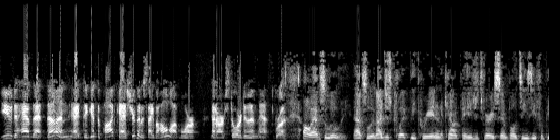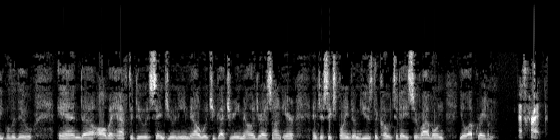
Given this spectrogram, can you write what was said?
you to have that done, uh, to get the podcast, you're going to save a whole lot more at our store doing that. Right. Oh, absolutely, absolutely. And I just click the create an account page. It's very simple. It's easy for people to do, and uh, all they have to do is send you an email, which you got your email address on here, and just explain to them use the code today's survival, and you'll upgrade them. That's correct.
